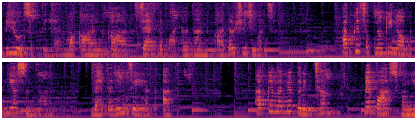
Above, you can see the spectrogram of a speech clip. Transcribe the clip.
भी हो सकती है। मकान, कार, सैर सपाटा, धन, आदर्श जीवन साथी। आपके सपनों की नौकरी या संतान, बेहतरीन सेहत आदि आपके मन में परीक्षा में पास होने,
